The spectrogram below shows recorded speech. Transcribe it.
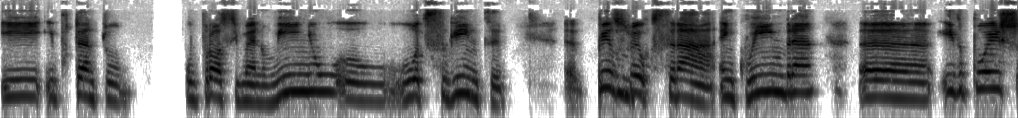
e, e portanto, o próximo é no Minho, o, o outro seguinte penso eu que será em Coimbra, uh, e depois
